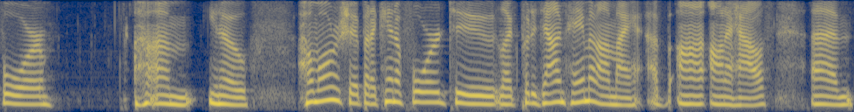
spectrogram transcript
for um, you know home ownership, but I can't afford to like put a down payment on my uh, on a house. Um,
